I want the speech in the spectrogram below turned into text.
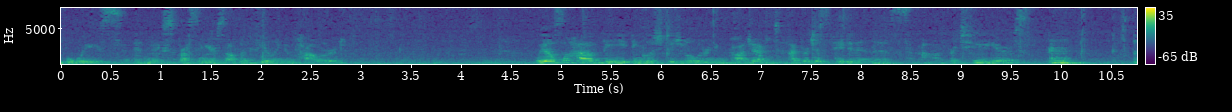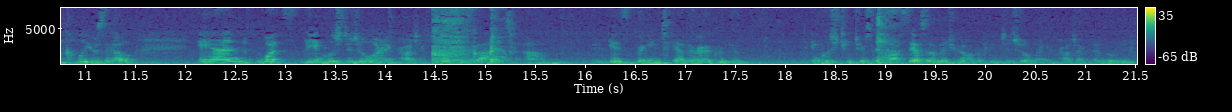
voice and expressing yourself and feeling empowered. We also have the English Digital Learning Project. I participated in this uh, for two years, a couple years ago. And what the English Digital Learning Project is, is that um, is bringing together a group of English teachers across. They also have a geography digital learning project, I believe,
